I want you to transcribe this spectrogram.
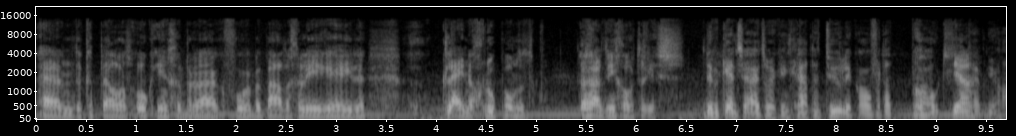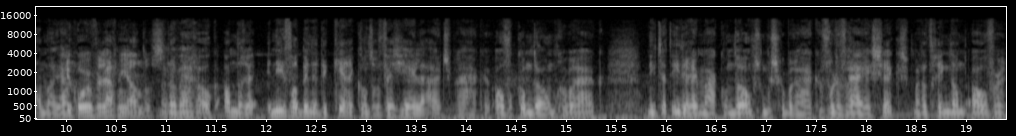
En de kapel was ook in gebruik voor bepaalde gelegenheden. Kleine groepen, omdat de ruimte niet groter is. De bekendste uitdrukking gaat natuurlijk over dat brood. Ja, dat nu ander, ja. ik hoor vandaag niet anders. Maar er waren ook andere, in ieder geval binnen de kerk, controversiële uitspraken. Over condoomgebruik. Niet dat iedereen maar condooms moest gebruiken voor de vrije seks. Maar dat ging dan over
